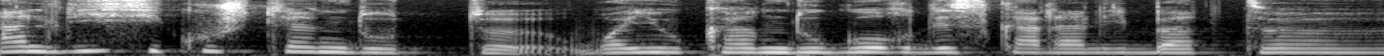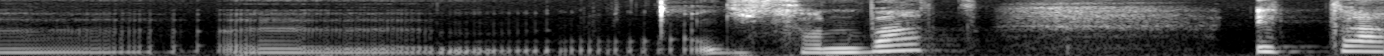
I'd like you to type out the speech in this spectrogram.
Aldiz ikusten dut, guaiukan dugur deskarari bat uh, uh, gizon bat, eta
